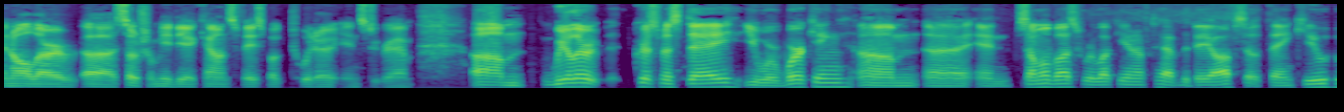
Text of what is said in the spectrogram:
and all our uh, social media accounts Facebook, Twitter, Instagram. Um, Wheeler, Christmas Day, you were working, um, uh, and some of us were lucky enough to have the day off, so thank you.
